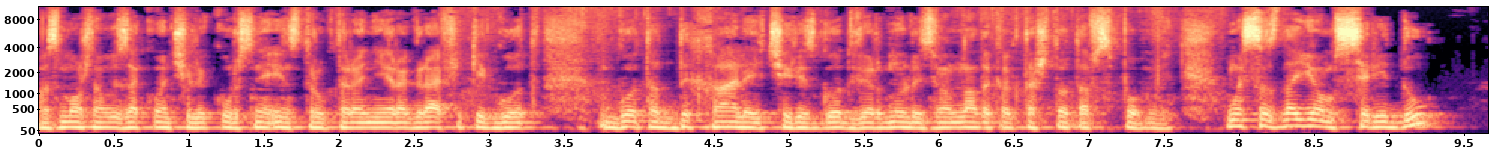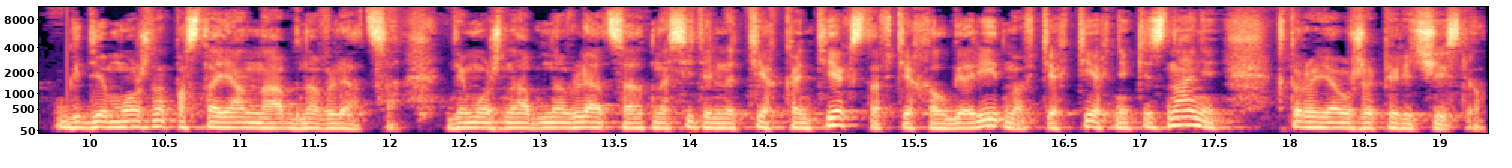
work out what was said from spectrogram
Возможно, вы закончили курс инструктора нейрографики, год, год отдыхали, через год вернулись, вам надо как-то что-то вспомнить. Мы создаем среду, где можно постоянно обновляться, где можно обновляться относительно тех контекстов, тех алгоритмов, тех техник и знаний, которые я уже перечислил.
